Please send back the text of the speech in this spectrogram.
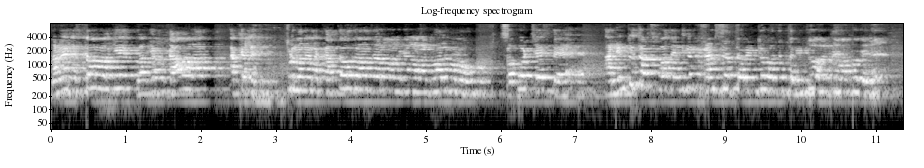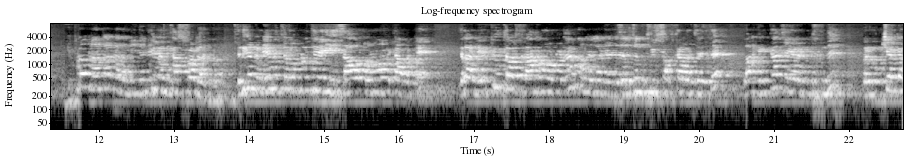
మనం ఏం ఇస్తాం వాళ్ళకి? వాళ్ళకి ఏమైనా కావాలా? అక్కర్లేదు ఇప్పుడు మన ఇలా కర్తవ్యం వాళ్ళకి అలాంటి వాళ్ళు మనం సపోర్ట్ చేస్తే ఆ నెగిటివ్ థాట్స్ పోతాయి ఎందుకంటే ఫ్రెండ్స్ చెప్తారు ఇంట్లో వాళ్ళు చెప్తారు ఇంట్లో వాళ్ళకి అనుకోలేదు. ఇప్పుడు అంటారు కదా మీకు ఎందుకంటే నేను కష్టపడలేదు ఎందుకంటే నేను చిన్నప్పటి నుంచి ఈ సావలు ఉన్నవాడు కాబట్టి ఇలా నెగిటివ్ థాట్స్ రాకుండా ఉండడం మనం ఇలా చిన్న చిన్న సంస్కారాలు చేస్తే వాళ్ళకి ఇంకా చేయాలనిపిస్తుంది. మరి ముఖ్యంగా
